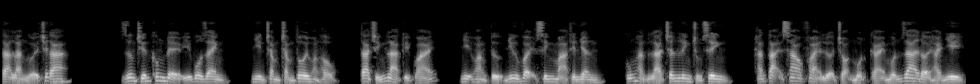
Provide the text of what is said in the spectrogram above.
ta là người chết ta. Dương chiến không để ý vô danh nhìn chằm chằm thôi hoàng hậu ta chính là kỳ quái nhị hoàng tử như vậy sinh mà thiên nhân cũng hẳn là chân linh chúng sinh hắn tại sao phải lựa chọn một cái muốn ra đời hài nhi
